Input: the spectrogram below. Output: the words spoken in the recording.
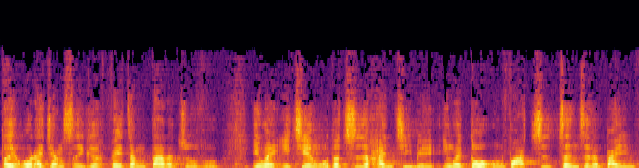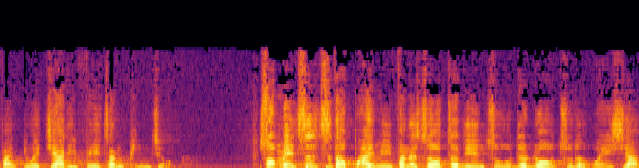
对我来讲是一个非常大的祝福，因为以前我都吃韩吉杯，因为都无法吃真正的白米饭，因为家里非常贫穷。说每次吃到白米饭的时候，这脸出就露出了微笑，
